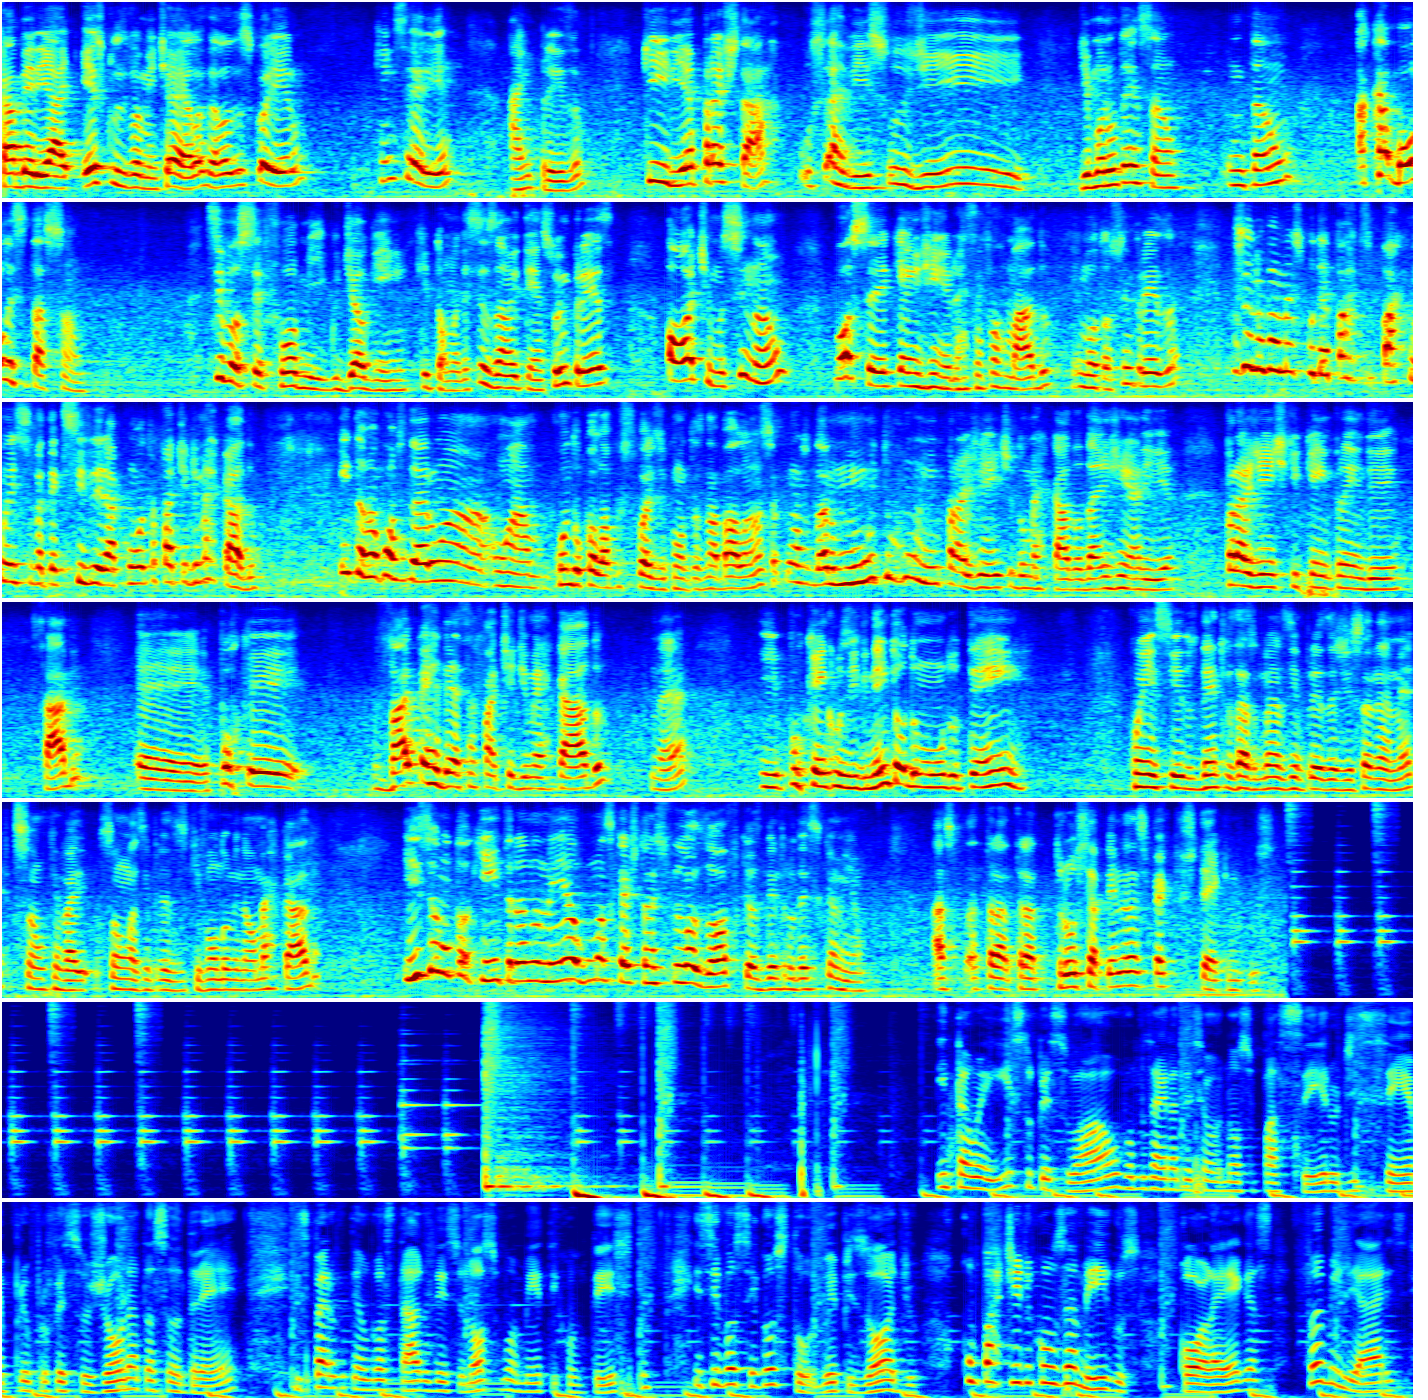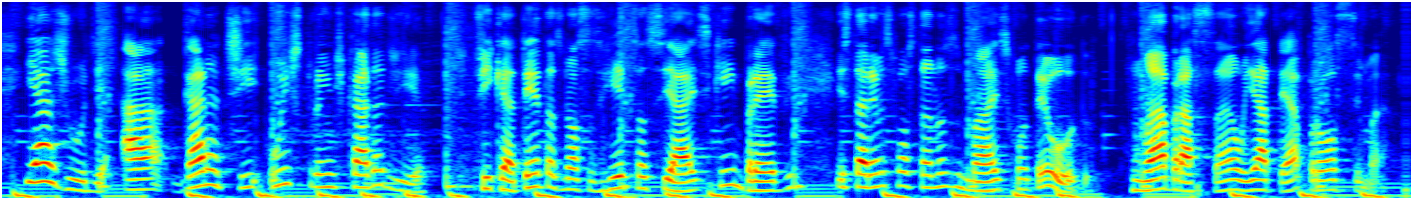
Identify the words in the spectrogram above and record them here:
caberia exclusivamente a elas, elas escolheram quem seria a empresa que iria prestar os serviços de, de manutenção. Então, acabou a licitação. Se você for amigo de alguém que toma decisão e tem a sua empresa, ótimo. Se não, você que é engenheiro recém-formado e montou a sua empresa, você não vai mais poder participar com isso, você vai ter que se virar com outra fatia de mercado. Então eu considero uma, uma quando eu coloco os pós e contas na balança, eu considero muito ruim para gente do mercado da engenharia, para gente que quer empreender, sabe? É, porque vai perder essa fatia de mercado, né? E porque inclusive nem todo mundo tem conhecidos dentro das grandes empresas de saneamento, que são, quem vai, são as empresas que vão dominar o mercado. Isso eu não estou aqui entrando nem em algumas questões filosóficas dentro desse caminho. As, tra, tra, trouxe apenas aspectos técnicos. Então é isso, pessoal. Vamos agradecer ao nosso parceiro de sempre, o professor Jonathan Sodré. Espero que tenham gostado desse nosso momento e contexto. E se você gostou do episódio, compartilhe com os amigos, colegas, familiares e ajude a garantir o instruindo de cada dia. Fique atento às nossas redes sociais que em breve estaremos postando mais conteúdo. Um abração e até a próxima!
